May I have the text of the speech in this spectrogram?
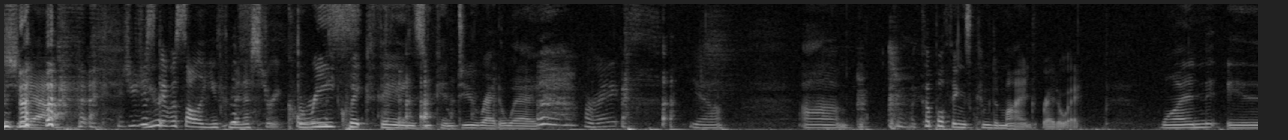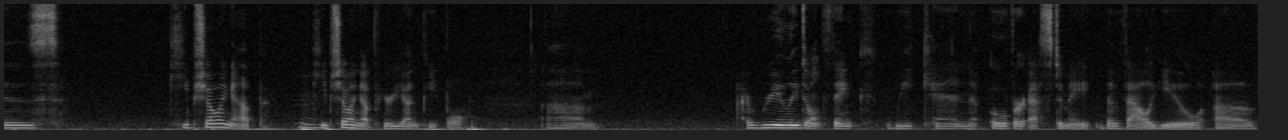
Huge, yeah. Could you just You're- give us all a youth ministry course? Three quick things you can do right away. All right. Yeah. Um, a couple things come to mind right away. One is keep showing up. Hmm. Keep showing up for your young people. Um, I really don't think we can overestimate the value of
